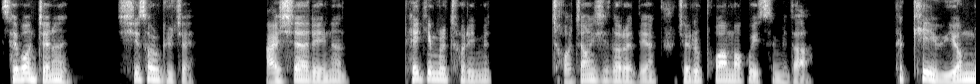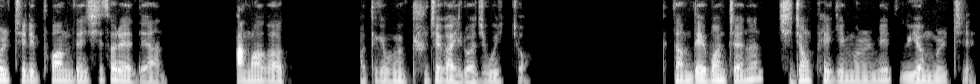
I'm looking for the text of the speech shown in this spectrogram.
세 번째는 시설 규제. RCRA는 폐기물 처리 및 저장 시설에 대한 규제를 포함하고 있습니다. 특히 위험 물질이 포함된 시설에 대한 강화가 어떻게 보면 규제가 이루어지고 있죠. 그 다음 네 번째는 지정 폐기물 및 위험 물질.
